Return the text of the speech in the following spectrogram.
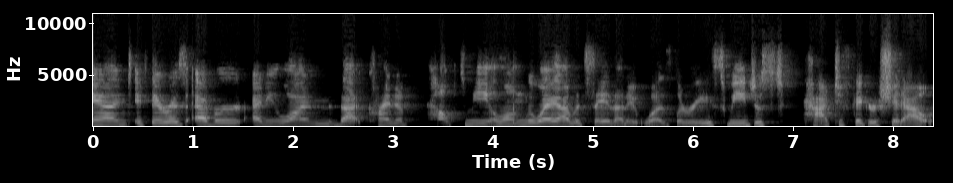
And if there was ever anyone that kind of helped me along the way, I would say that it was Larice. We just had to figure shit out.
